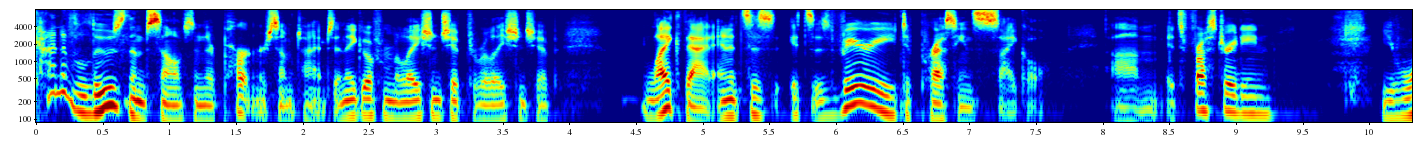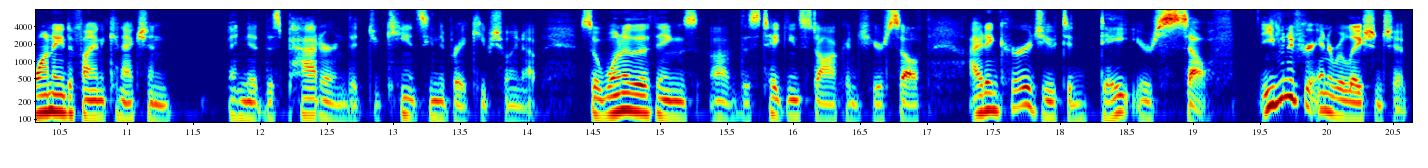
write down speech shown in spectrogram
kind of lose themselves in their partner sometimes. And they go from relationship to relationship like that. And it's this, it's this very depressing cycle. Um, it's frustrating. You're wanting to find a connection, and yet this pattern that you can't seem to break keeps showing up. So one of the things of this taking stock into yourself, I'd encourage you to date yourself. Even if you're in a relationship,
